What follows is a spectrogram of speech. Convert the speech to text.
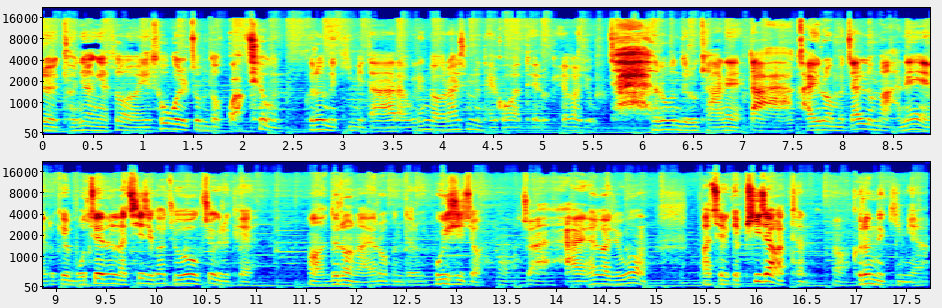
를 겨냥해서 이 속을 좀 더 꽉 채운 그런 느낌이다 라고 생각을 하시면 될 것 같아요 이렇게 해가지고. 자 여러분들 이렇게 안에 딱 가위로 한번 자르면 안에 이렇게 모짜렐라 치즈가 쭉쭉 이렇게 어, 늘어나 여러분들. 보이시죠? 어, 쫙 해가지고 마치 이렇게 피자 같은 어, 그런 느낌이야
